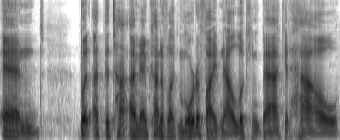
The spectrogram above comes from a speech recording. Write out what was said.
and. But at the time, I mean, I'm kind of like mortified now looking back at how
